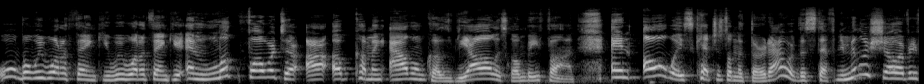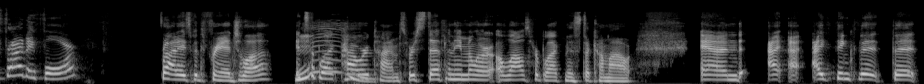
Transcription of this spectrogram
Ooh, but we want to thank you. We want to thank you and look forward to our upcoming album because y'all, it's going to be fun. And always catch us on the third hour of the Stephanie Miller Show every Friday for. Fridays with Frangela. It's the Black Mm. Power times where Stephanie Miller allows for blackness to come out, and I I, think that that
